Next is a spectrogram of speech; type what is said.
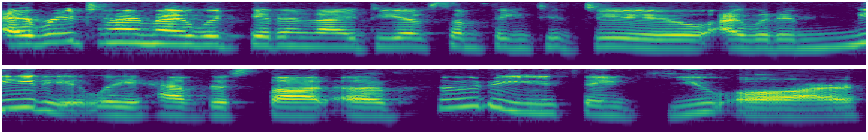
every time I would get an idea of something to do, I would immediately have this thought of who do you think you are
